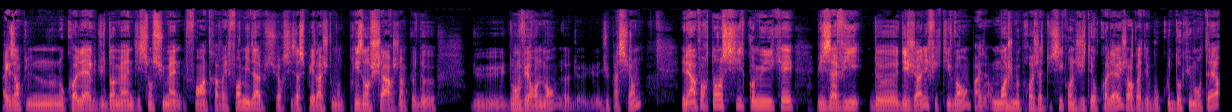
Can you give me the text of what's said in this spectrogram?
Par exemple, nos collègues du domaine des sciences humaines font un travail formidable sur ces aspects-là, justement, de prise en charge un peu de, du, de l'environnement du patient. Il est important aussi de communiquer vis-à-vis de, des jeunes, effectivement. Par exemple, moi, je me projette aussi quand j'étais au collège, je regardais beaucoup de documentaires.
